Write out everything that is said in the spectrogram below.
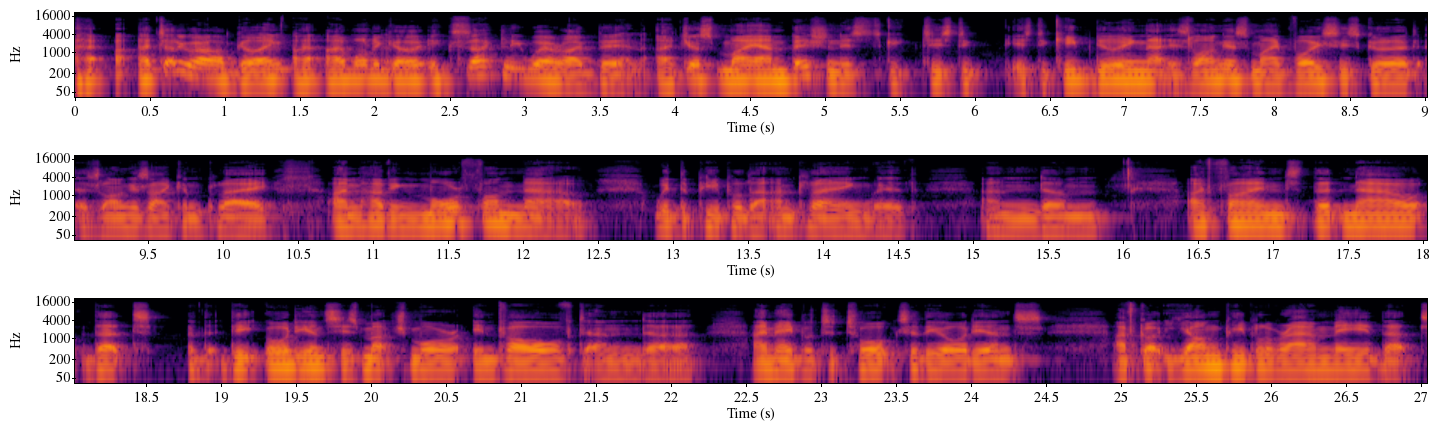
I, I, tell you where I'm going. I, I, want to go exactly where I've been. I just my ambition is to, is to is to keep doing that as long as my voice is good, as long as I can play. I'm having more fun now with the people that I'm playing with, and um, I find that now that the audience is much more involved, and uh, I'm able to talk to the audience I've got young people around me that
